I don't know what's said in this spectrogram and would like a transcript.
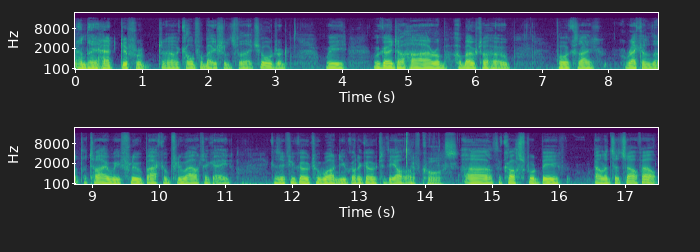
and they had different uh, confirmations for their children. We were going to hire a, a motorhome because I reckon that the time we flew back and flew out again, because if you go to one, you've got to go to the other. Of course. Uh, the cost would be balance itself out.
